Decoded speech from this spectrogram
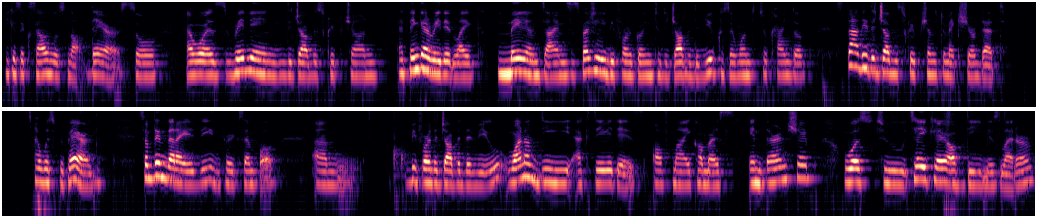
because Excel was not there. So I was reading the job description. I think I read it like a million times, especially before going to the job interview, because I wanted to kind of study the job description to make sure that I was prepared. Something that I did, for example, um, before the job interview, one of the activities of my commerce internship was to take care of the newsletter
